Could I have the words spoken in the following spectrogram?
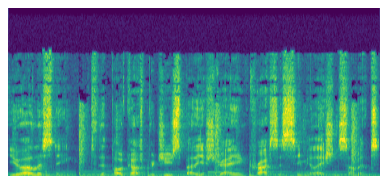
You are listening to the podcast produced by the Australian Crisis Simulation Summit.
